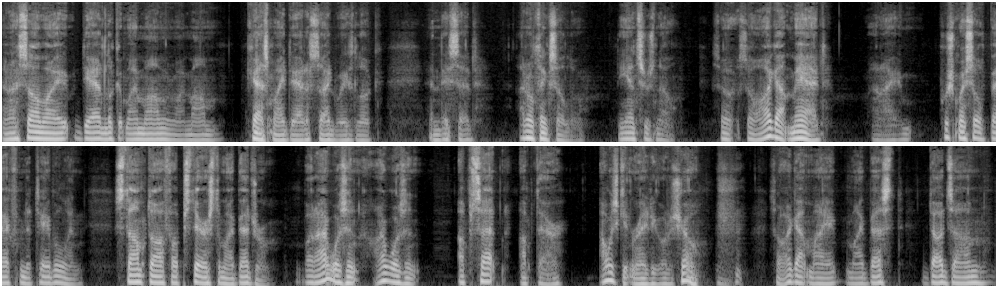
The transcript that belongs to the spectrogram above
And I saw my dad look at my mom, and my mom cast my dad a sideways look. And they said, I don't think so, Lou. The answer's no. So, so I got mad, and I pushed myself back from the table and stomped off upstairs to my bedroom. But I wasn't, I wasn't upset up there. I was getting ready to go to show. so I got my, my best duds on,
